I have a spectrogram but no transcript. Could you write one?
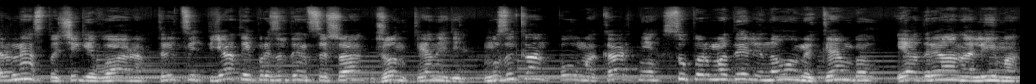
Ернесто Чі Гевара, 35-й президент США Джон Кеннеді, музикант Пол Маккартні, супермоделі Наомі Кембл і Адріана Ліма,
